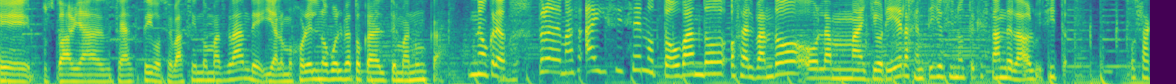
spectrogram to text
Eh, pues todavía se, te digo, se va haciendo más grande y a lo mejor él no vuelve a tocar el tema nunca. No creo. Pero además ahí sí se notó bando, o sea, el bando o la mayoría de la gente, yo sí noté que están del lado de Luisito. O sea,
